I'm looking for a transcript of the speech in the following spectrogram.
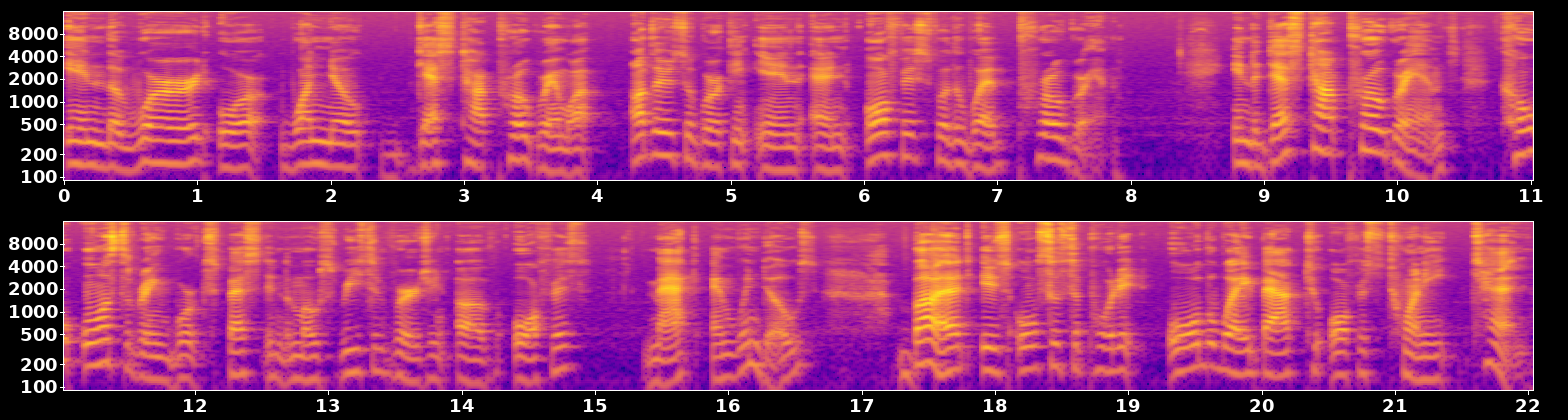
in the Word or OneNote desktop program while others are working in an Office for the Web program. In the desktop programs, co authoring works best in the most recent version of Office, Mac, and Windows, but is also supported all the way back to Office 2010.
